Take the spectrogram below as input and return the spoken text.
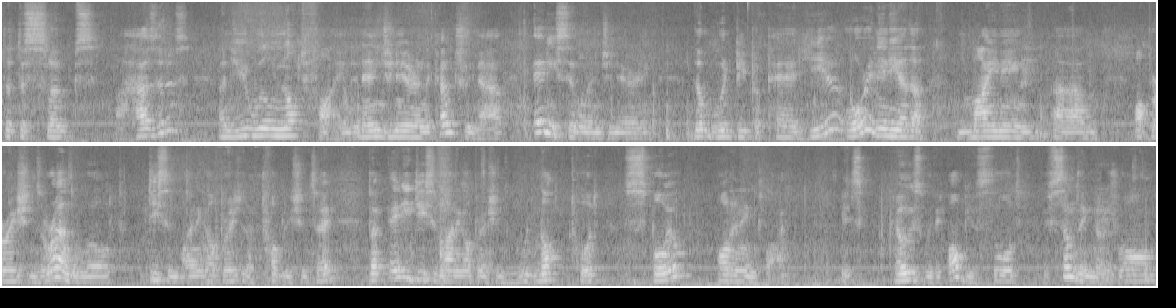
that the slopes are hazardous and you will not find an engineer in the country now, any civil engineering, that would be prepared here or in any other mining um, operations around the world, decent mining operations I probably should say, but any decent mining operations would not put spoil on an incline. It goes with the obvious thought, if something goes wrong,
